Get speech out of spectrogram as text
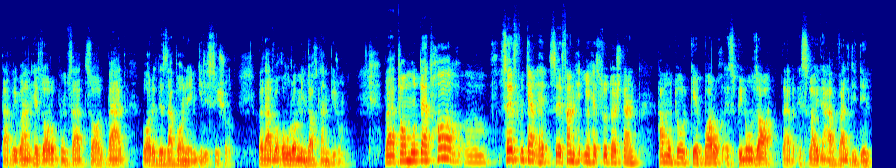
تقریبا 1500 سال بعد وارد زبان انگلیسی شد و در واقع او رو مینداختن بیرون. و تا مدت ها صرف صرفا این حس رو داشتن. همونطور که باروخ اسپینوزا در اسلاید اول دیدین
